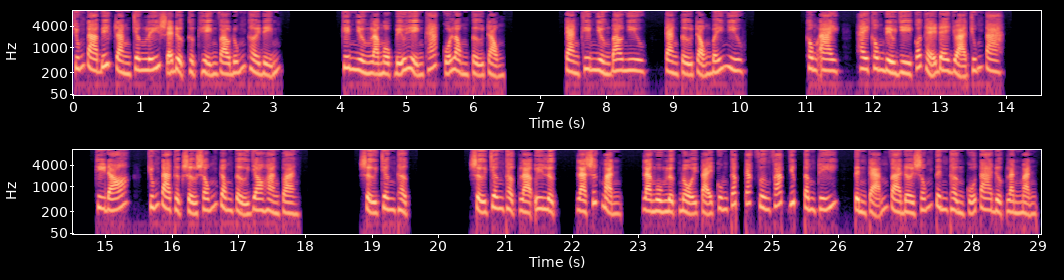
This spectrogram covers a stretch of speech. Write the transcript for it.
Chúng ta biết rằng chân lý sẽ được thực hiện vào đúng thời điểm. Kim nhường là một biểu hiện khác của lòng tự trọng. Càng kim nhường bao nhiêu, càng tự trọng bấy nhiêu. Không ai, hay không điều gì có thể đe dọa chúng ta. Khi đó, chúng ta thực sự sống trong tự do hoàn toàn. Sự chân thật Sự chân thật là uy lực, là sức mạnh, là nguồn lực nội tại cung cấp các phương pháp giúp tâm trí, tình cảm và đời sống tinh thần của ta được lành mạnh.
